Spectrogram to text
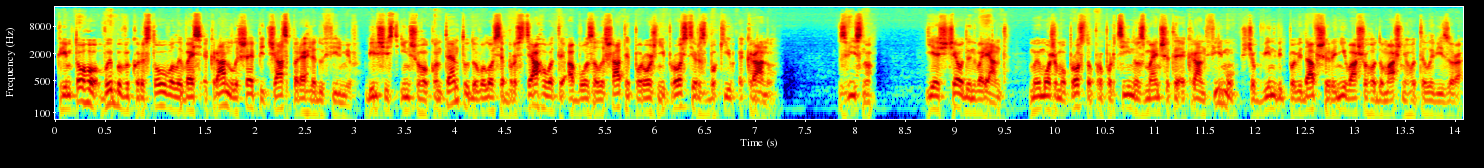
Крім того, ви б використовували весь екран лише під час перегляду фільмів. Більшість іншого контенту довелося б розтягувати або залишати порожній простір з боків екрану. Звісно, є ще один варіант: ми можемо просто пропорційно зменшити екран фільму, щоб він відповідав ширині вашого домашнього телевізора.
